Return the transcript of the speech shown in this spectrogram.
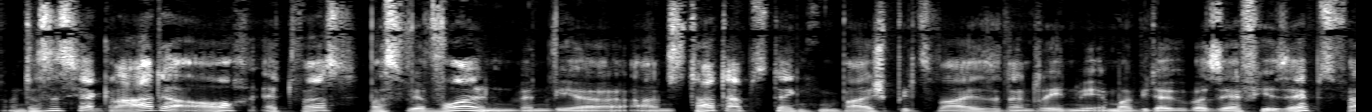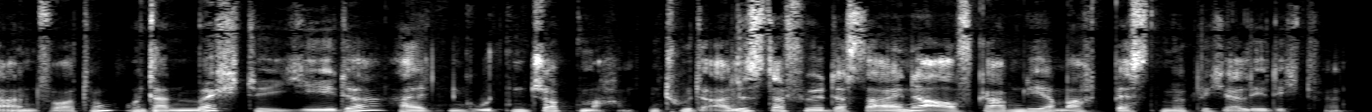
Und das ist ja gerade auch etwas, was wir wollen. Wenn wir an Startups denken beispielsweise, dann reden wir immer wieder wieder über sehr viel Selbstverantwortung und dann möchte jeder halt einen guten Job machen und tut alles dafür, dass seine Aufgaben, die er macht, bestmöglich erledigt werden.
